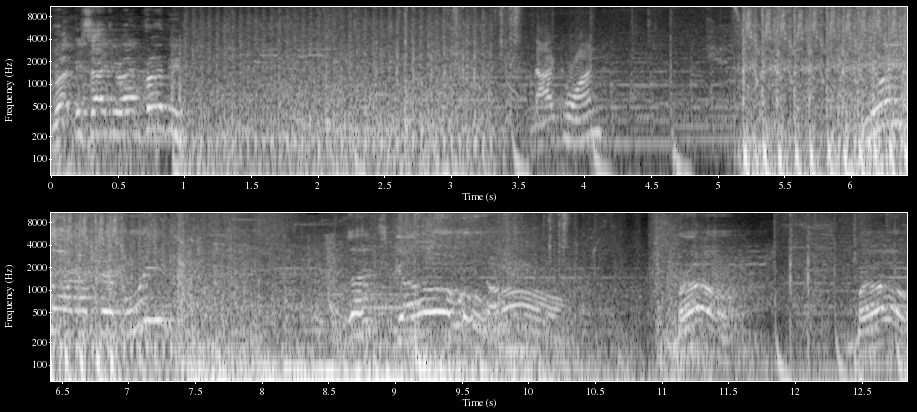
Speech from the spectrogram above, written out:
Right beside you, right in front of you. Knocked one. You ain't going up there, boy. Let's go, Oh, bro. Bro,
